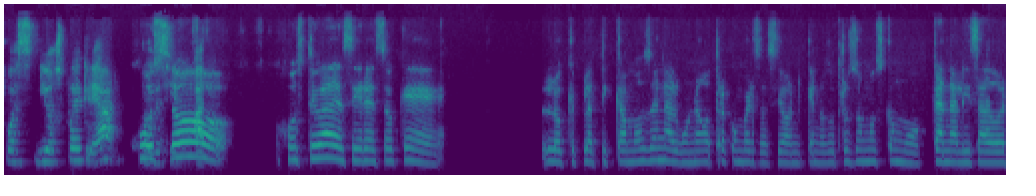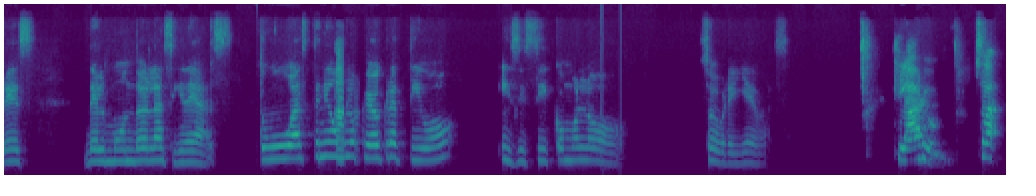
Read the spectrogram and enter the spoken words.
pues Dios puede crear. Justo, justo iba a decir eso que lo que platicamos en alguna otra conversación, que nosotros somos como canalizadores del mundo de las ideas. ¿Tú has tenido un bloqueo creativo y si sí, cómo lo sobrellevas? Claro, o sea,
